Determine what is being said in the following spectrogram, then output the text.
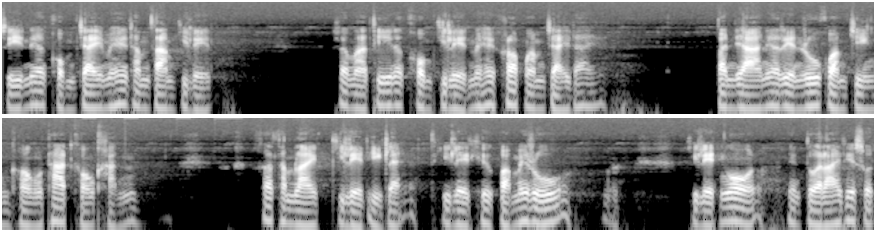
ศีลเนี่ยข่มใจไม่ให้ทำตามกิเลส สมาธินะข่มกิเลสไม่ให้ครอบงำใจได้ ปัญญาเนี่ยเรียนรู้ความจริงของธาตุของขันธ์ ก็ทำลายกิเลสอีกแหละ กิเลสคือความไม่รู้ กิเลสโง่เป็นตัวร้ายที่สุด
